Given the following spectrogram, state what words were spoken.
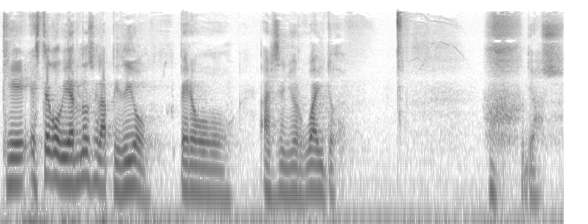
que este gobierno se la pidió, pero al señor Guaidó. Dios.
